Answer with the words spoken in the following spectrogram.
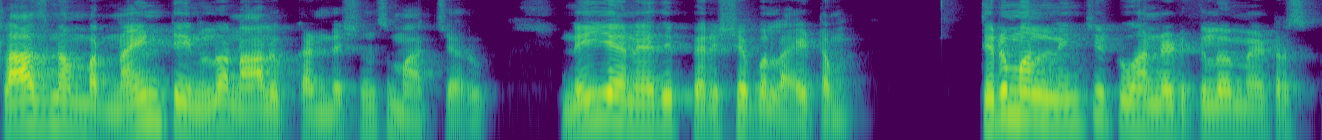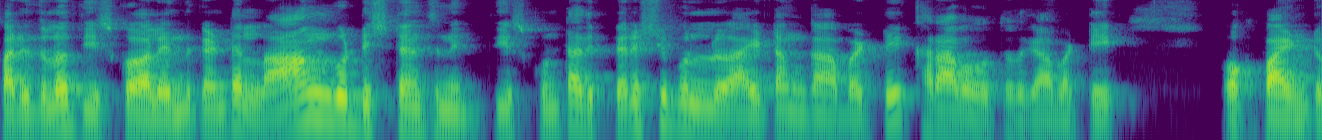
క్లాజ్ నెంబర్ నైన్టీన్లో నాలుగు కండిషన్స్ మార్చారు. నెయ్యి అనేది పెరిషబుల్ ఐటమ్ తిరుమల నుంచి టూ హండ్రెడ్ కిలోమీటర్స్ పరిధిలో తీసుకోవాలి. ఎందుకంటే లాంగ్ డిస్టెన్స్ నుంచి తీసుకుంటే అది పెరిషబుల్ ఐటమ్ కాబట్టి ఖరాబ్ అవుతుంది కాబట్టి ఒక పాయింట్.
